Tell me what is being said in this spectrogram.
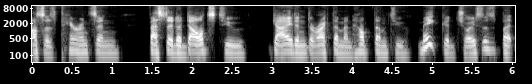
us as parents and vested adults to guide and direct them and help them to make good choices. But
